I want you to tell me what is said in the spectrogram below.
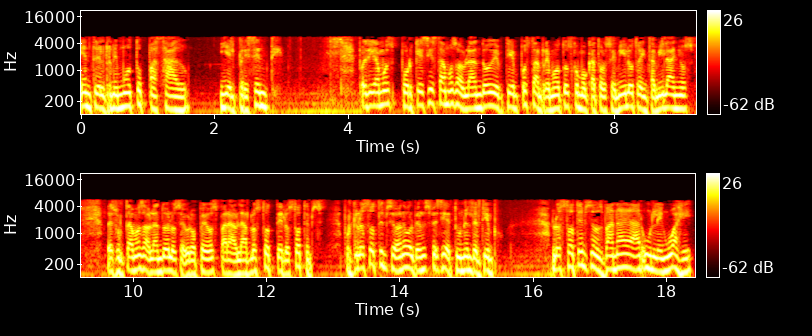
entre el remoto pasado y el presente. Pues digamos, ¿por qué si estamos hablando de tiempos tan remotos como 14.000 o 30.000 años, resultamos hablando de los europeos para hablar los de los tótems? Porque los tótems se van a volver una especie de túnel del tiempo. Los tótems nos van a dar un lenguaje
